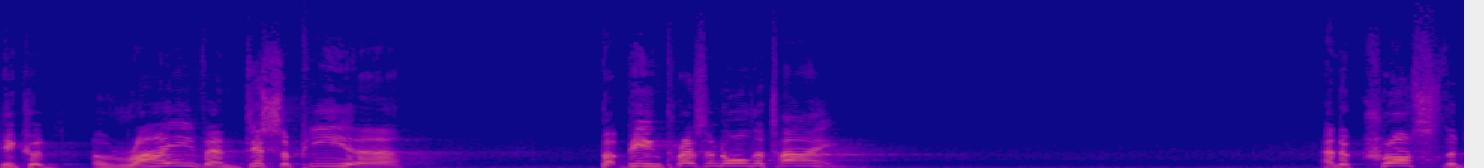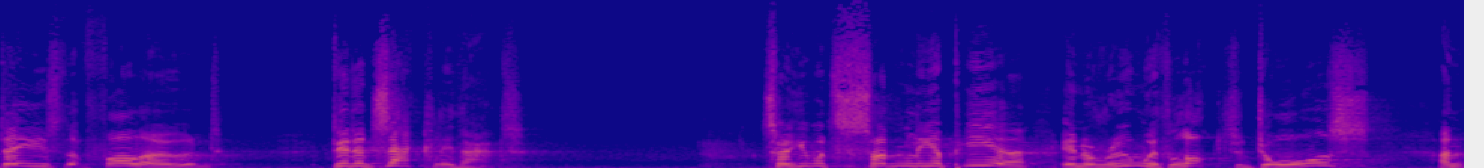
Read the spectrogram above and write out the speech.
He could arrive and disappear, but being present all the time. And across the days that followed, did exactly that. So he would suddenly appear in a room with locked doors, and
